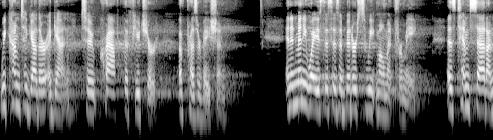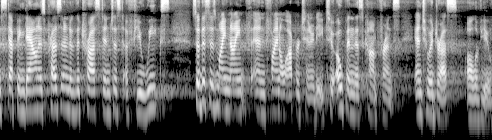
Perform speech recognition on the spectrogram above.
we come together again to craft the future of preservation. And in many ways, this is a bittersweet moment for me. As Tim said, I'm stepping down as president of the trust in just a few weeks. So this is my ninth and final opportunity to open this conference and to address all of you.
